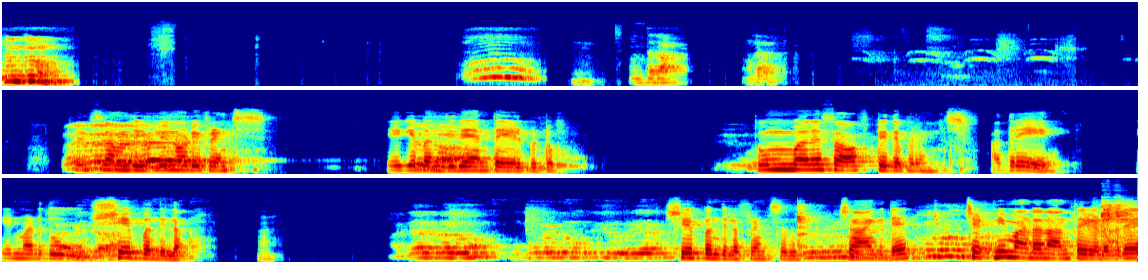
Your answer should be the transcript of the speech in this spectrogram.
ತಿನ್ನು ಫ್ರೆಂಡ್ಸ್ ನಮ್ದು ಇಡ್ಲಿ ನೋಡಿ ಫ್ರೆಂಡ್ಸ್ ಹೇಗೆ ಬಂದಿದೆ ಅಂತ ಹೇಳ್ಬಿಟ್ಟು. ತುಂಬಾ ಸಾಫ್ಟ್ ಇದೆ ಫ್ರೆಂಡ್ಸ್ ಆದರೆ ಏನು ಮಾಡೋದು? ಶೇಪ್ ಬಂದಿಲ್ಲ. ಶೇಪ್ ಬಂದಿಲ್ಲ ಫ್ರೆಂಡ್ಸ್ ಅದು. ಚೆನ್ನಾಗಿದೆ. ಚಟ್ನಿ ಮಾಡೋಣ ಅಂತ ಹೇಳಿದ್ರೆ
